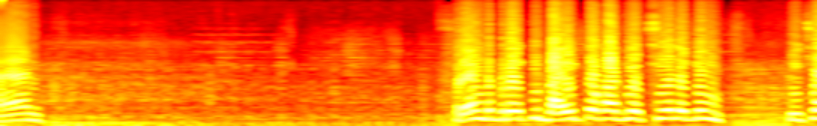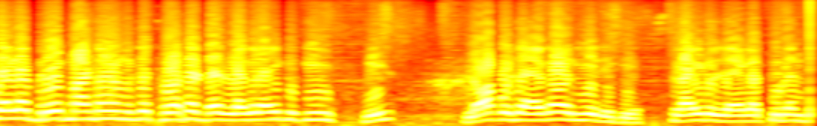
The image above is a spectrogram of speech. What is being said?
एंड फ्रंट ब्रेक की बाइक तो काफ़ी अच्छी है, लेकिन पीछे वाला ब्रेक मारने में मुझे थोड़ा सा डर लग रहा है, क्योंकि व्हील लॉक हो जाएगा और ये देखिए स्लाइड हो जाएगा, तुरंत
